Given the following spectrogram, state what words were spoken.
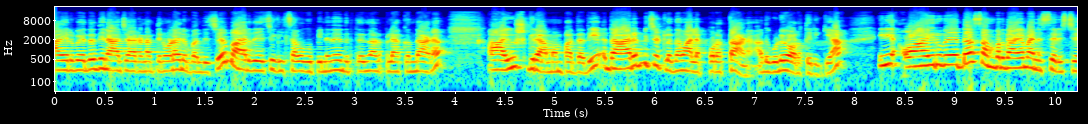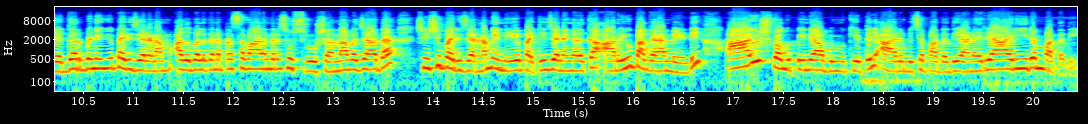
ആയുർവേദ ദിനാചാരണത്തിനോടനുബന്ധിച്ച് ഭാരതീയ ചികിത്സാ വകുപ്പിന്റെ നേതൃത്വത്തിൽ നടപ്പിലാക്കുന്നതാണ് ആയുഷ് ഗ്രാമം പദ്ധതി. അത് ആരംഭിച്ചിട്ടുള്ളത് മലപ്പുറത്താണ്. അതുകൂടി ഓർത്തിരിക്കുക. ഇനി ആയുർവേദ സമ്പ്രദായം അനുസരിച്ച് ഗർഭിണി പരിചരണം അതുപോലെ തന്നെ പ്രസവാനന്തര ശുശ്രൂഷ നവജാത ശിശു പരിചരണം എന്നിവയെ പറ്റി ജനങ്ങൾക്ക് അറിവ് പകരാൻ വേണ്ടി ആയുഷ് വകുപ്പിന്റെ ആഭിമുഖ്യത്തിൽ ആരംഭിച്ച പദ്ധതിയാണ് രാരീരം പദ്ധതി.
